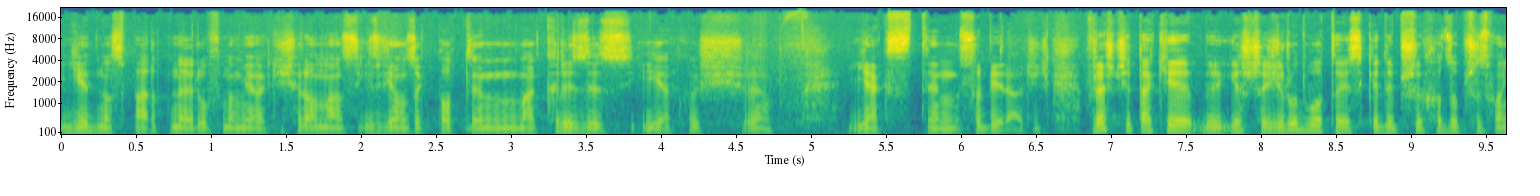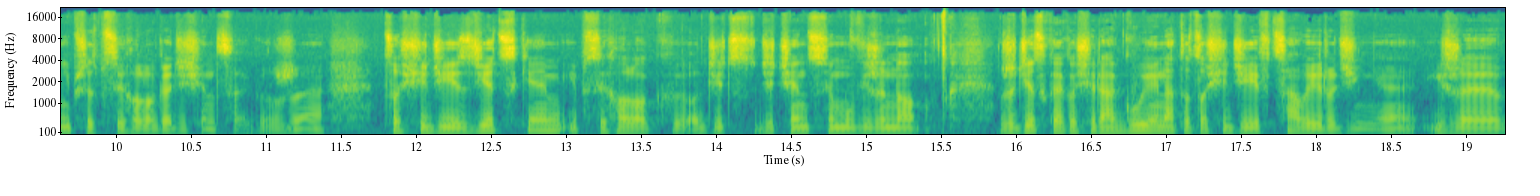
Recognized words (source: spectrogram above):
y, jedno z partnerów no, miał jakiś romans i związek po tym ma kryzys i jakoś y, jak z tym sobie radzić. Wreszcie takie jeszcze źródło to jest, kiedy przychodzą przysłani przez psychologa dziecięcego, że coś się dzieje z dzieckiem i psycholog dziec- dziecięcy mówi, że, no, że dziecko jakoś reaguje na to, co się dzieje w całej rodzinie i że,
